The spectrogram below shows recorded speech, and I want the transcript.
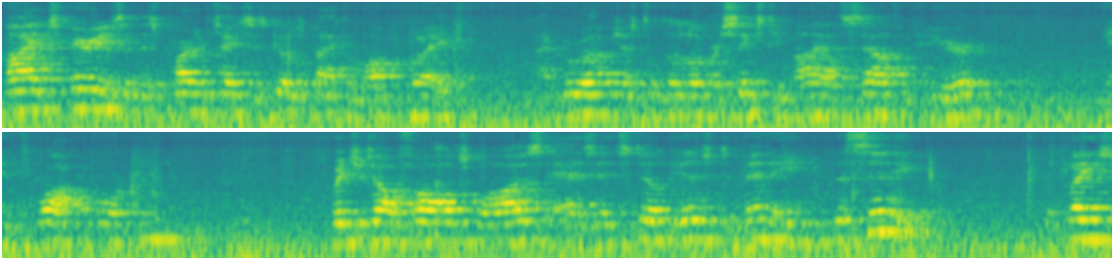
my experience in this part of Texas goes back a long way grew up just a little over 60 miles south of here in Throckmorton. Wichita Falls was, as it still is to many, the city. The place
